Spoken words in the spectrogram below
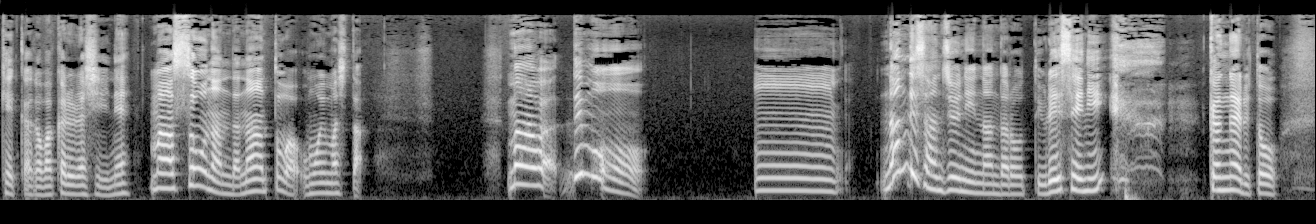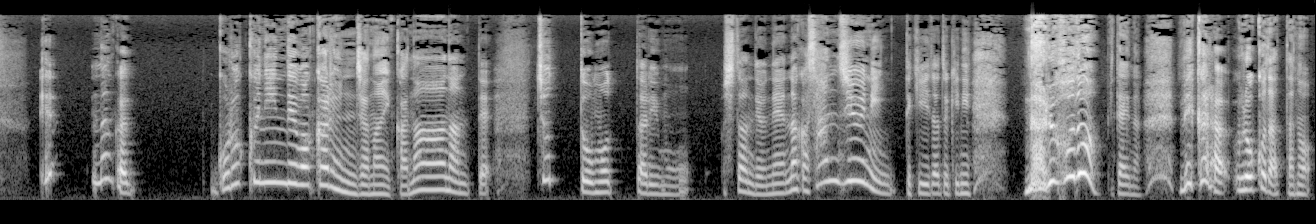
結果がわかるらしいね。まあそうなんだなとは思いました。まあ、でも、うーん、なんで30人なんだろうっていう冷静に 考えると、え、なんか、5、6人でわかるんじゃないかななんて、ちょっと思ったりもしたんだよね。なんか30人って聞いた時に、なるほどみたいな、目から鱗だったの。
